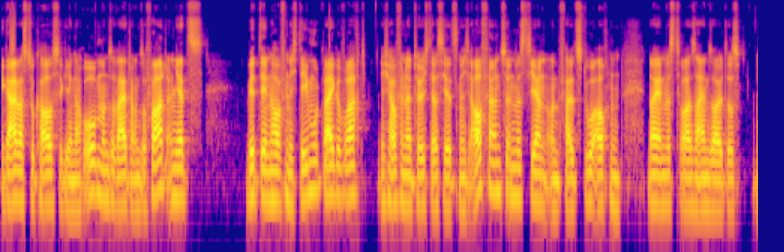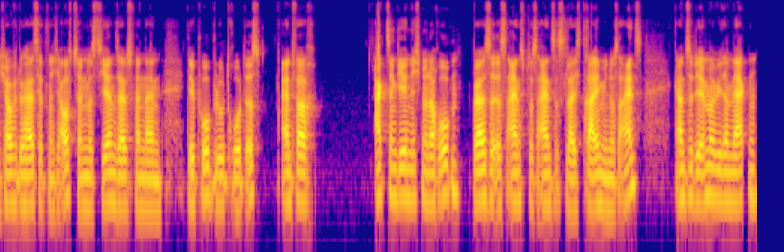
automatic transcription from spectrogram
egal was du kaufst, sie gehen nach oben und so weiter und so fort. Und jetzt wird denen hoffentlich Demut beigebracht. Ich hoffe natürlich, dass sie jetzt nicht aufhören zu investieren und falls du auch ein neuer Investor sein solltest, ich hoffe, du hörst jetzt nicht auf zu investieren, selbst wenn dein Depot blutrot ist. Einfach Aktien gehen nicht nur nach oben, Börse ist 1 plus 1 ist gleich 3 minus 1. Kannst du dir immer wieder merken,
